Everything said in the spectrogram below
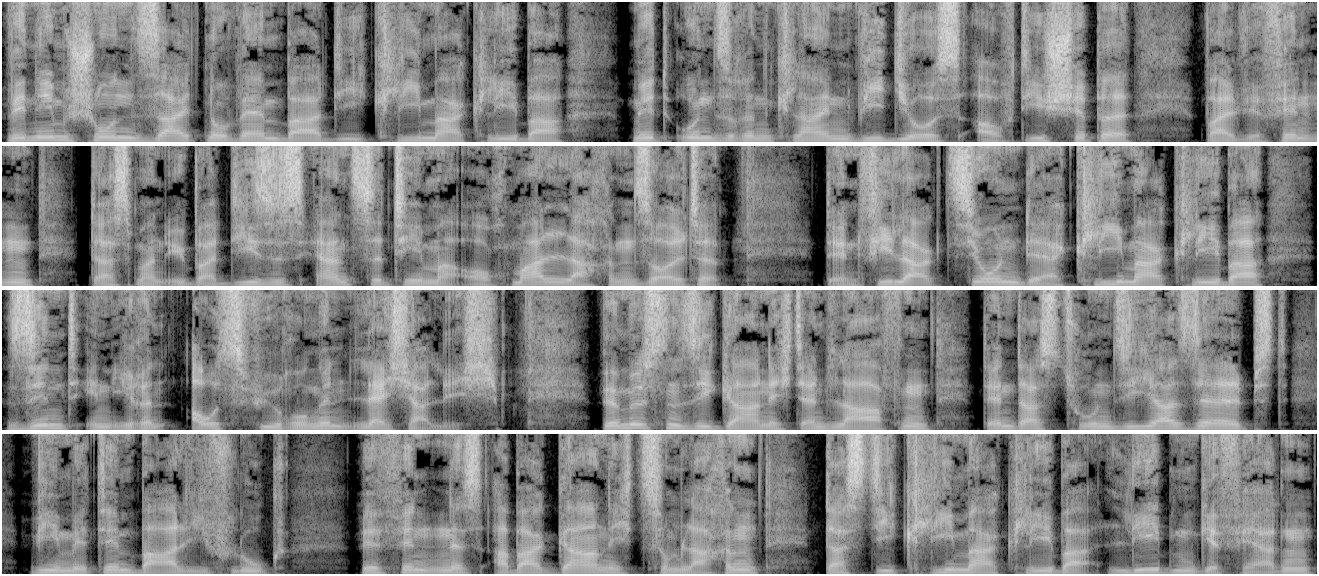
Wir nehmen schon seit November die Klimakleber mit unseren kleinen Videos auf die Schippe, weil wir finden, dass man über dieses ernste Thema auch mal lachen sollte. Denn viele Aktionen der Klimakleber sind in ihren Ausführungen lächerlich. Wir müssen sie gar nicht entlarven, denn das tun sie ja selbst, wie mit dem Bali-Flug. Wir finden es aber gar nicht zum Lachen, dass die Klimakleber Leben gefährden,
